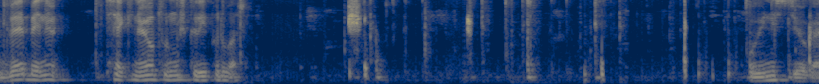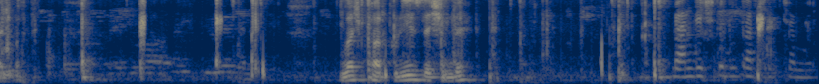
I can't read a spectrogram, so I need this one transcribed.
Ve beni tekneye oturmuş creeper var. Oyun istiyor galiba. Ulaş parkuru izle şimdi. Ben de işte buradan çekeceğim yolu.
